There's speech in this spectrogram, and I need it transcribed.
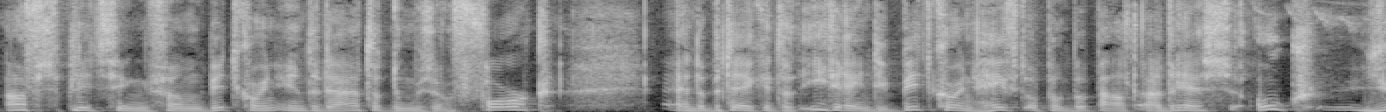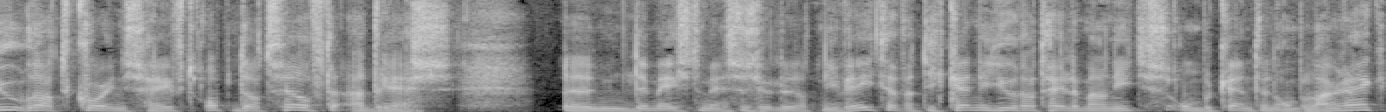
afsplitsing van Bitcoin, inderdaad. Dat noemen ze een fork. En dat betekent dat iedereen die Bitcoin heeft op een bepaald adres. ook URAT-coins heeft op datzelfde adres. Uh, de meeste mensen zullen dat niet weten, want die kennen URAT helemaal niet. Is onbekend en onbelangrijk.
